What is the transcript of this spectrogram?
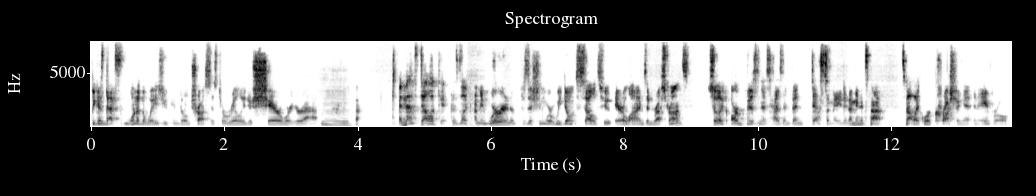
because that's one of the ways you can build trust is to really just share where you're at. Mm. And that's delicate because like I mean we're in a position where we don't sell to airlines and restaurants. So like our business hasn't been decimated. I mean it's not it's not like we're crushing it in April.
